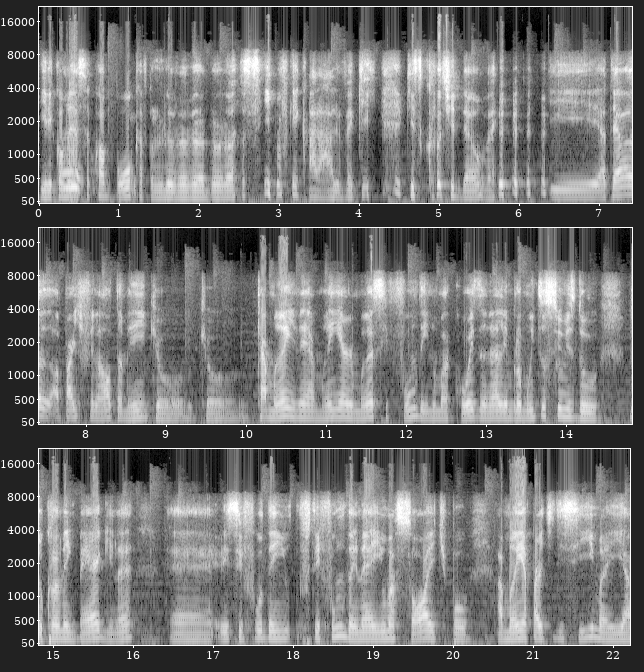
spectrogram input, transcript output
E ele começa com a boca assim. Eu fiquei, caralho, velho, que, que escrotidão, velho. E até a, a, parte final também, que, o, que, o, que a mãe, né? A mãe e a irmã se fundem numa coisa, né? Lembrou muitos filmes do, do Cronenberg, né? É, eles se fundem, se fundem né, em uma só, e tipo, a mãe a parte de cima e a,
